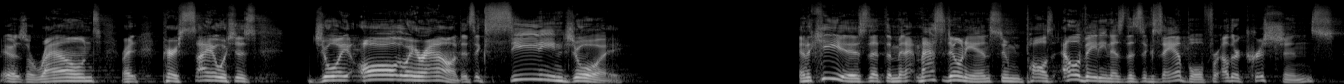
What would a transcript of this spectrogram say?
it was around, right? Periseia, which is joy all the way around. It's exceeding joy. And the key is that the Macedonians, whom Paul is elevating as this example for other Christians,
